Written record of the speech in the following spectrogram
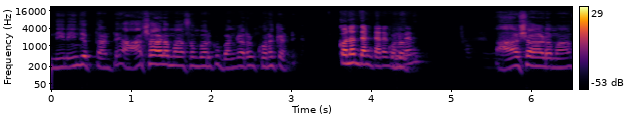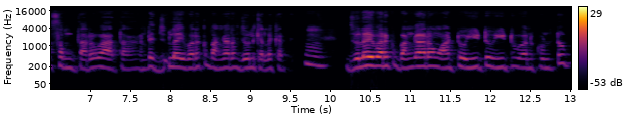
నేనేం చెప్తా అంటే ఆషాఢ మాసం వరకు బంగారం కొనకండి. కొనొద్దంటారా కొనొద్దు. ఆషాఢ మాసం తర్వాత అంటే జూలై వరకు బంగారం జోలికి వెళ్ళకండి. జూలై వరకు బంగారం అటు ఇటు ఇటు అనుకుంటూ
